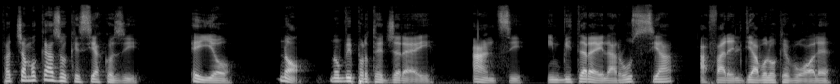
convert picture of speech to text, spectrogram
facciamo caso che sia così. E io: No, non vi proteggerei. Anzi, inviterei la Russia a fare il diavolo che vuole.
